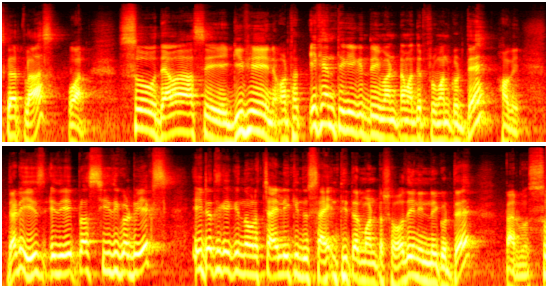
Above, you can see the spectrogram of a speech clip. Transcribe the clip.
square plus one so দেওয়া আছে গিভেন অর্থাৎ এখান থেকে কিন্তু এই মানটা আমাদের প্রমাণ করতে হবে। That is A plus C is equal to X এইটা থেকে কিন্তু আমরা চাইলেই কিন্তু সাইন থিতার মানটা সহজেই নির্ণয় করতে পারব। সো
